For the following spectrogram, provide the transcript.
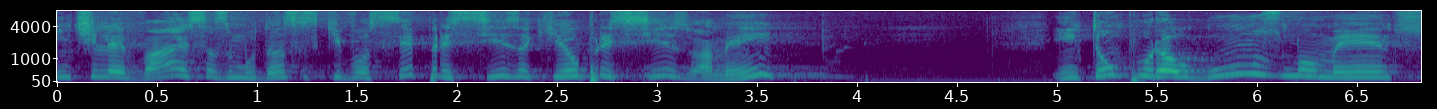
em te levar essas mudanças que você precisa, que eu preciso. Amém? Então, por alguns momentos,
